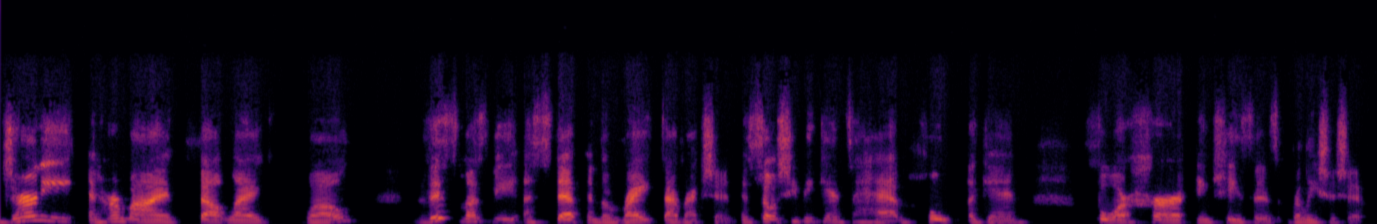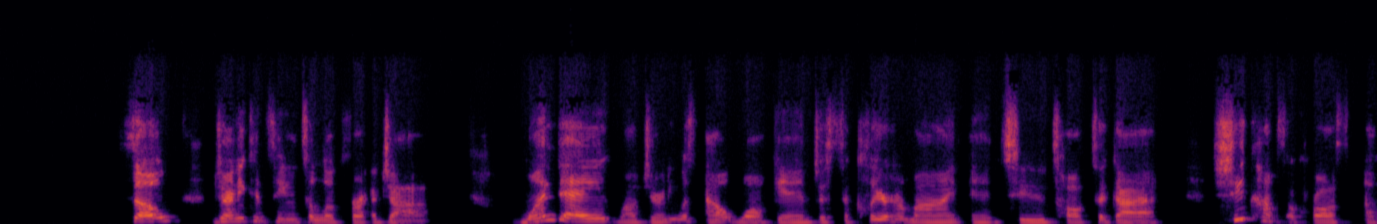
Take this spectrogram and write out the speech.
Journey in her mind felt like, well, this must be a step in the right direction. And so she began to have hope again for her and Case's relationship. So Journey continued to look for a job. One day, while Journey was out walking just to clear her mind and to talk to God, she comes across a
